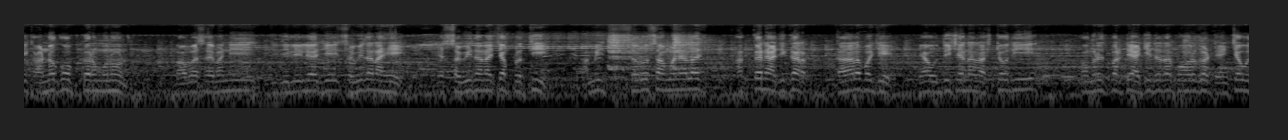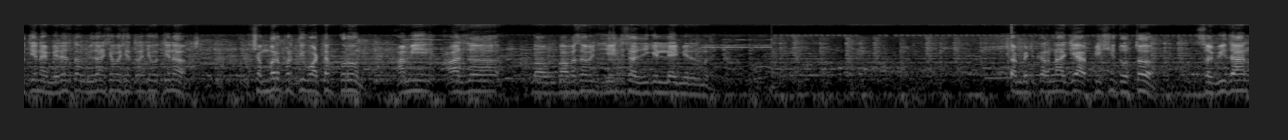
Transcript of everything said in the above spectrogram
एक अनोखा उपक्रम म्हणून बाबासाहेबांनी दिलेल्या जे संविधान आहे या संविधानाच्या प्रती आम्ही सर्वसामान्याला हक्क आणि अधिकार करायला पाहिजे. या उद्देशानं राष्ट्रवादी काँग्रेस पार्टी अजितदादा पवार गट यांच्या वतीनं मिरज विधानसभा क्षेत्राच्या वतीनं शंभर प्रति वाटप करून आम्ही आज बाबासाहेबांची जयंती साजरी केलेली आहे मिरजमध्ये. आंबेडकरांना जे अपेक्षित होतं संविधान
